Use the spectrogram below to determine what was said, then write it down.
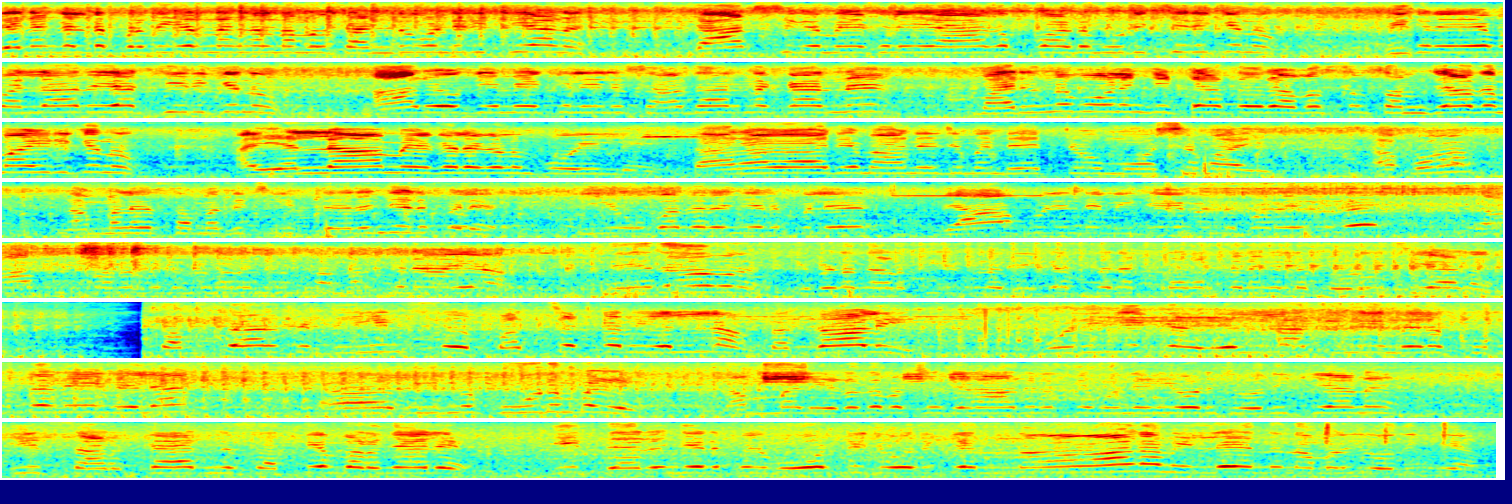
ജനങ്ങളുടെ പ്രതികരണങ്ങൾ നമ്മൾ കണ്ടുകൊണ്ടിരിക്കുകയാണ്. കാർഷിക മേഖലയെ ആകപ്പാട് മുടിച്ചിരിക്കുന്നു. വിധനയെ വല്ലാതെയാക്കിയിരിക്കുന്നു. ആരോഗ്യ മേഖലയിൽ സാധാരണക്കാരന് മരുന്ന് പോലും കിട്ടാത്ത ഒരു അവസ്ഥ സംജാതമായിരിക്കുന്നു. എല്ലാ മേഖലകളും പോയില്ലേ? ധനകാര്യ മാനേജ്മെന്റ് ഏറ്റവും മോശമായി. അപ്പോൾ നമ്മളെ സംബന്ധിച്ച് ഈ തെരഞ്ഞെടുപ്പിൽ ഈ ഉപതെരഞ്ഞെടുപ്പിൽ രാഹുലിന്റെ വിജയം എന്ന് പറയുന്നത് രാഹുൽ പറമ്പിൽ സമർത്ഥനായ നേതാവ് ഇവിടെ നടത്തിയിട്ടുള്ള വികസന പ്രവർത്തനങ്ങളുടെ തുടർച്ചയാണ്. സംസ്ഥാനത്ത് ബീൻസ് പച്ചക്കറി എല്ലാം തക്കാളി മുരിങ്ങയ്ക്ക എല്ലാത്തിന്റെയും വില കുത്തനെ വില ഇന്ന് കൂടുമ്പോൾ നമ്മൾ ഇടതുപക്ഷ ജനാധിപത്യ മുന്നണിയോട് ചോദിക്കുകയാണ് ഈ സർക്കാരിന് സത്യം പറഞ്ഞാൽ ഈ തെരഞ്ഞെടുപ്പിൽ വോട്ട് ചോദിക്കാൻ നാണമില്ല എന്ന് നമ്മൾ ചോദിക്കുകയാണ്.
